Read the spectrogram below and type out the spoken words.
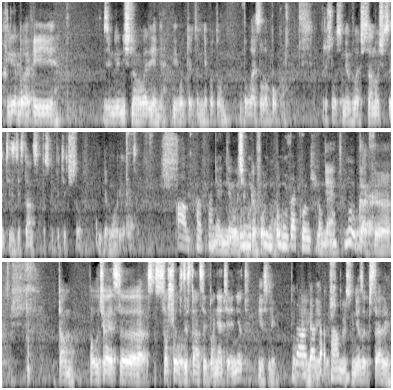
хлеба и земляничного варенья. И вот это мне потом вылазило боком. Пришлось мне в 2 часа ночи сойти с дистанции после 5 часов и домой ехать. А, понятно. Не, не очень комфортно. Ты, ты не закончил, Нет. Да? Ну, как, э, там, получается, сошел с дистанции понятия нет, если по да, времени да, да, там. То есть мне записали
